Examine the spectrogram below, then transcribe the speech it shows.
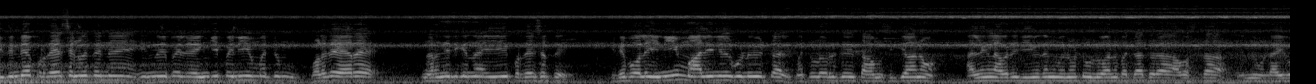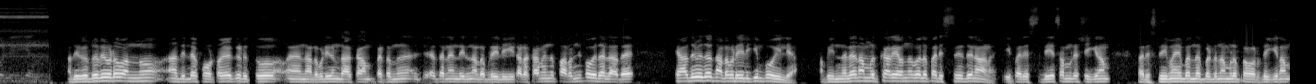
ഇതിന്റെ പ്രദേശങ്ങളിൽ തന്നെ ഇന്ന് ഇപ്പോൾ ഡെങ്കിപ്പനിയും മറ്റും വളരെയേറെ നിറഞ്ഞിരിക്കുന്ന ഈ പ്രദേശത്ത് ഇതുപോലെ ഇനിയും മാലിന്യങ്ങൾ കൊണ്ടുവിട്ടാൽ മറ്റുള്ളവർക്ക് താമസിക്കാനോ അല്ലെങ്കിൽ അവരുടെ ജീവിതം മുന്നോട്ട് കൊണ്ടുപോകാനോ പറ്റാത്തൊരു അവസ്ഥ ഇന്നും ഉണ്ടായിക്കൊണ്ടിരിക്കുന്നു അധികൃതർ ഇവിടെ വന്നു അതിന്റെ ഫോട്ടോയൊക്കെ എടുത്തു നടപടി ഉണ്ടാക്കാം പെട്ടെന്ന് തന്നെ എന്തെങ്കിലും നടപടിയിലേക്ക് കടക്കാമെന്ന് പറഞ്ഞു പോയതല്ലാതെ യാതൊരുവിധ നടപടിയിലേക്കും പോയില്ല. അപ്പോൾ ഇന്നലെ നമുക്കറിയാവുന്ന പോലെ പരിസ്ഥിതി ദിനമാണ് ഈ പരിസ്ഥിതിയെ സംരക്ഷിക്കണം പരിസ്ഥിതിയുമായി ബന്ധപ്പെട്ട് നമ്മൾ പ്രവർത്തിക്കണം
